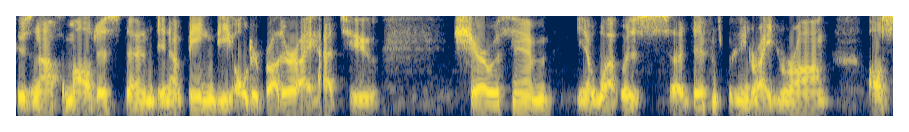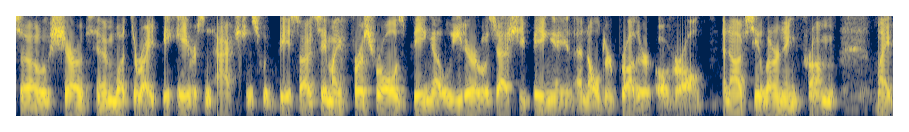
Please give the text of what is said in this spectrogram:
who's an ophthalmologist, and you know being the older brother, I had to share with him you know what was uh, the difference between right and wrong also share with him what the right behaviors and actions would be. So I would say my first role as being a leader was actually being a, an older brother overall, and obviously learning from my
